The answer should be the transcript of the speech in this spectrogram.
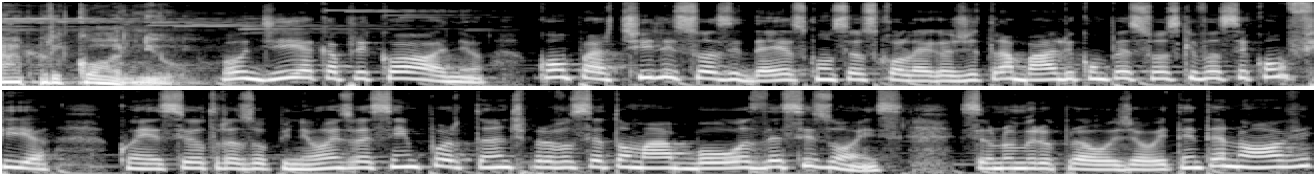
Capricórnio. Bom dia, Capricórnio. Compartilhe suas ideias com seus colegas de trabalho e com pessoas que você confia. Conhecer outras opiniões vai ser importante para você tomar boas decisões. Seu número para hoje é 89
